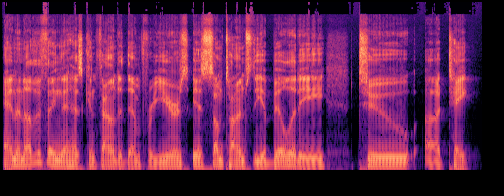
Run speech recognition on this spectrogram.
And another thing that has confounded them for years is sometimes the ability to uh, take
